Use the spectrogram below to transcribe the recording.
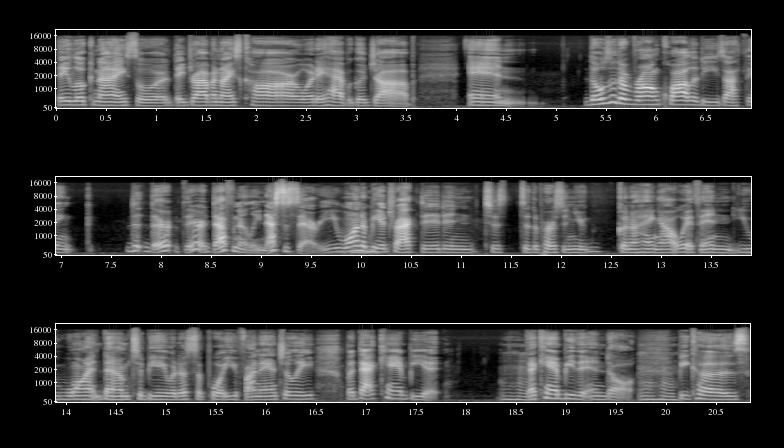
they look nice or they drive a nice car or they have a good job. And those are the wrong qualities I think they're they're definitely necessary. You want to mm-hmm. be attracted and to to the person you're gonna hang out with, and you want them to be able to support you financially. But that can't be it. Mm-hmm. That can't be the end all mm-hmm. because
